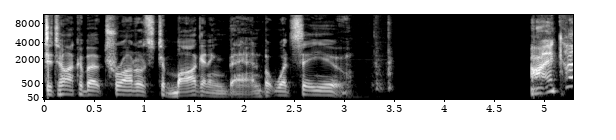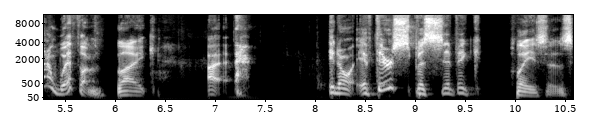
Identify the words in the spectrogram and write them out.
to talk about Toronto's tobogganing ban. But what say you? I'm kind of with them. Like, I, you know, if there's specific places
